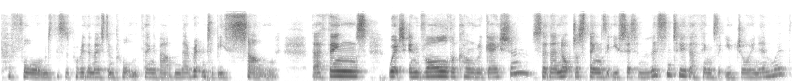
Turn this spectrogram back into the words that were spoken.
performed. This is probably the most important thing about them. They're written to be sung. They're things which involve a congregation, so they're not just things that you sit and listen to, they're things that you join in with.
